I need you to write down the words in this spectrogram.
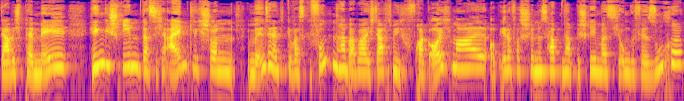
Da habe ich per Mail hingeschrieben, dass ich eigentlich schon im Internet was gefunden habe, aber ich dachte mir, ich frage euch mal, ob ihr noch was Schönes habt und habe beschrieben, was ich ungefähr suche.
